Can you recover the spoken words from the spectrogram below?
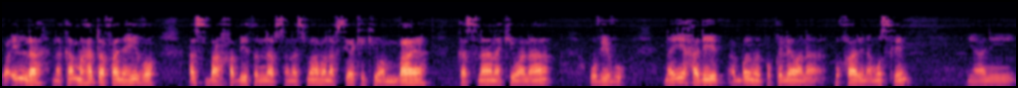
wa illa na kama hatafanya hivyo asbah khabithun nafs anasimama nafsi yake ikiwa mbaya kaslan akiwa na uvivu na hii hadith ambayo imepokelewa na Bukhari na Muslim yani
